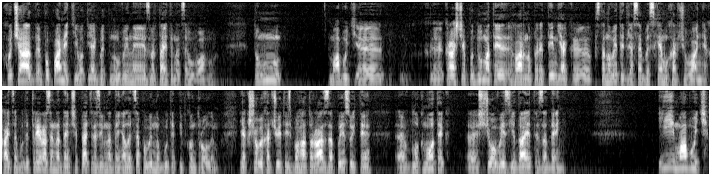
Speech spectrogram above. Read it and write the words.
Хоча е, по пам'яті, от якби ну, ви не звертаєте на це увагу. Тому, мабуть, е, краще подумати гарно перед тим, як встановити для себе схему харчування. Хай це буде три рази на день чи п'ять разів на день, але це повинно бути під контролем. Якщо ви харчуєтесь багато раз, записуйте е, в блокнотик, е, що ви з'їдаєте за день. І, мабуть,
